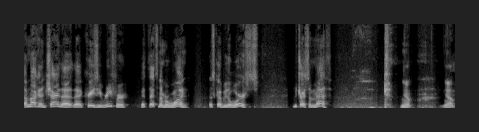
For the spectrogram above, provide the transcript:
i'm not going to try that that crazy reefer. That, that's number one. That's got to be the worst. Let me try some meth. Yep. Yep.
